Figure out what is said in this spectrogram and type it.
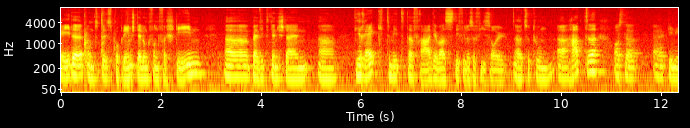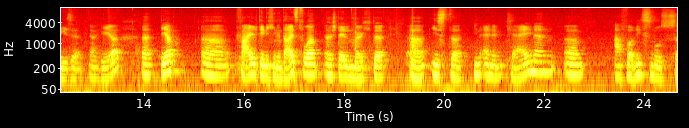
Rede und die Problemstellung von Verstehen äh, bei Wittgenstein äh, direkt mit der Frage, was die Philosophie soll, äh, zu tun äh, hat, äh, aus der Genese her. der Fall, den ich Ihnen da jetzt vorstellen möchte, ist in einem kleinen Aphorismus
